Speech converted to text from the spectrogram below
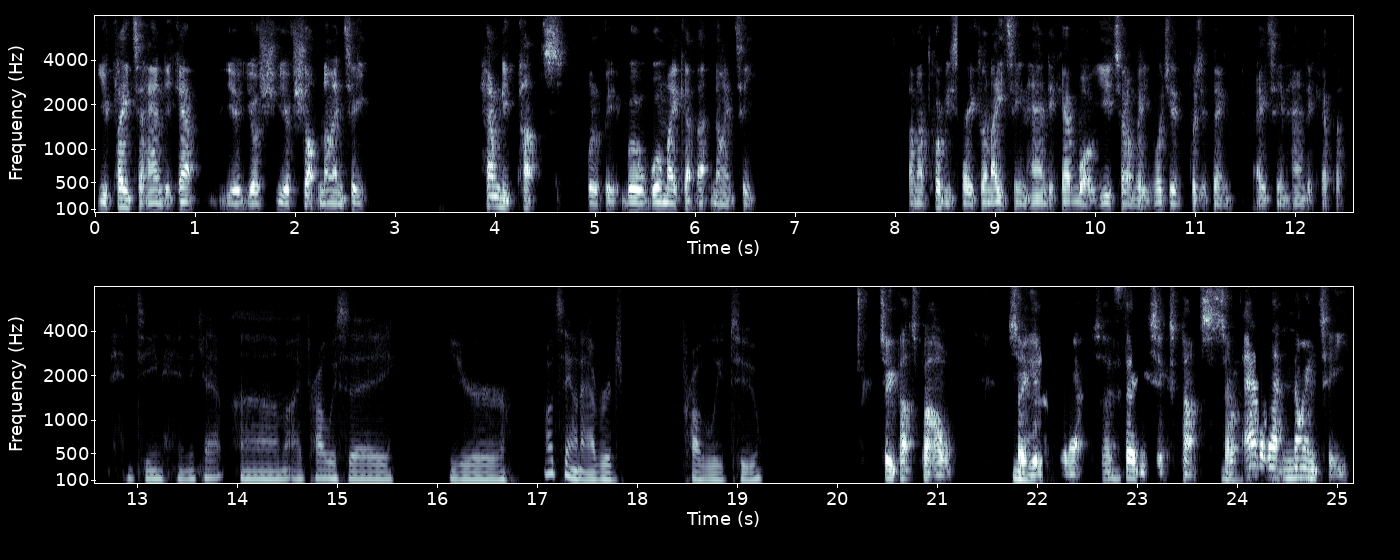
you play to handicap. You, you're, you've shot ninety. How many putts will be will, will make up that ninety? And I'd probably say for an 18 handicap, well, you tell me, what do you, what do you think? 18 handicapper. 18 handicap. Um, I'd probably say you're, I would say on average, probably two. Two putts per hole. So yeah. you're looking at so 36 putts. So out of that 90,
